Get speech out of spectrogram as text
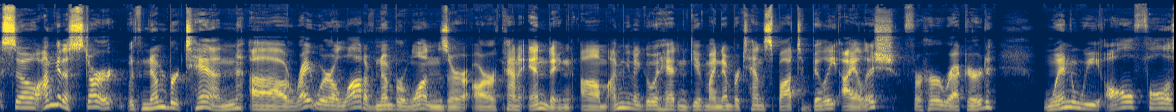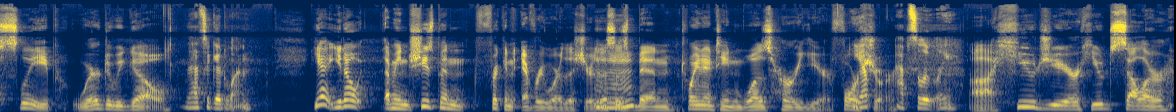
so I'm going to start with number 10, uh, right where a lot of number ones are, are kind of ending. Um, I'm going to go ahead and give my number 10 spot to Billie Eilish for her record, When We All Fall Asleep, Where Do We Go? That's a good one. Yeah, you know, I mean, she's been freaking everywhere this year. This has been, 2019 was her year, for Yep, sure. absolutely. Uh, huge year, huge seller.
